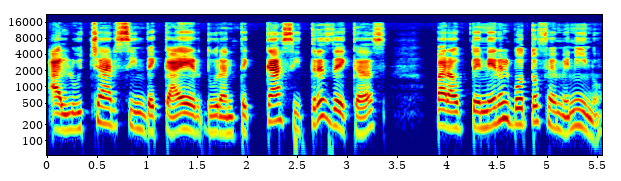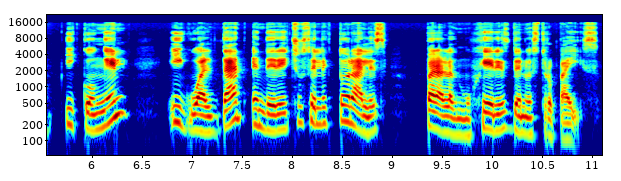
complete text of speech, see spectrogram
al luchar sin decaer durante casi tres décadas para obtener el voto femenino y con él igualdad en derechos electorales para las mujeres de nuestro país.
